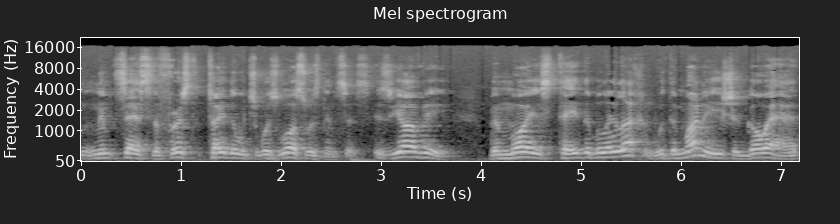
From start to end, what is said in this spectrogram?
nimtzes, the first teida which was lost was nimtzes. Is yavi b'mois teida b'lei lechem. With the money, he should go ahead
